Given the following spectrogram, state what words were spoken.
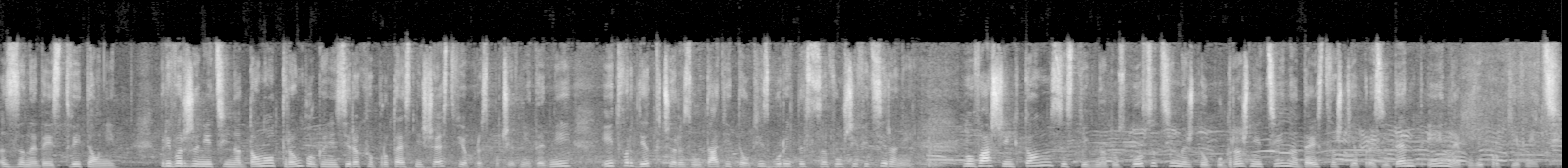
за недействителни. Привърженици на Доналд Тръмп организираха протестни шествия през почивните дни и твърдят, че резултатите от изборите са фалшифицирани. В Вашингтон се стигна до сблъсъци между поддръжници на действащия президент и негови противници.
